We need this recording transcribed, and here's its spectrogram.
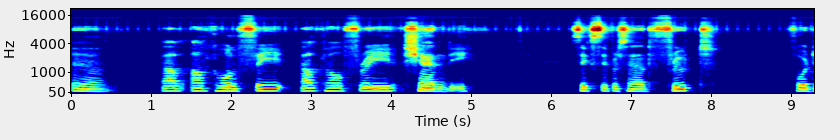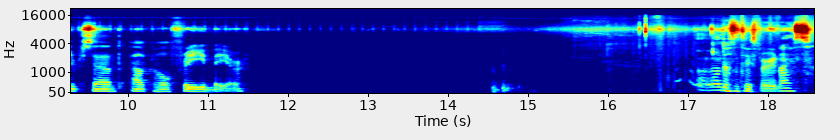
uh, al- alcohol free alcohol free shandy 60% fruit 40% alcohol free beer. It doesn't taste very nice.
